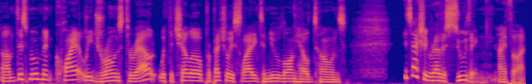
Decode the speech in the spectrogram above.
Um, this movement quietly drones throughout, with the cello perpetually sliding to new long held tones. It's actually rather soothing, I thought.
